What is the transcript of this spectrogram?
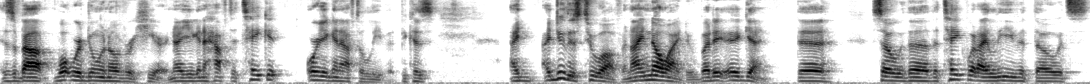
is about what we're doing over here. Now, you're going to have to take it or you're going to have to leave it because I, I do this too often. I know I do, but it, again, the so the the take what I leave it though, it's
